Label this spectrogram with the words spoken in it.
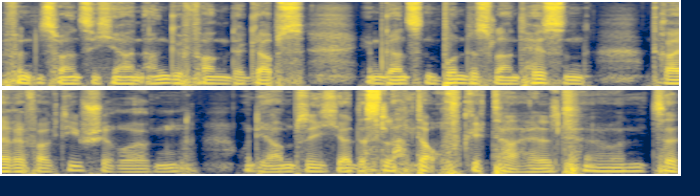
25 Jahren angefangen, da gab es im ganzen Bundesland Hessen drei Refraktivchirurgen und die haben sich ja das Land aufgeteilt und äh,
